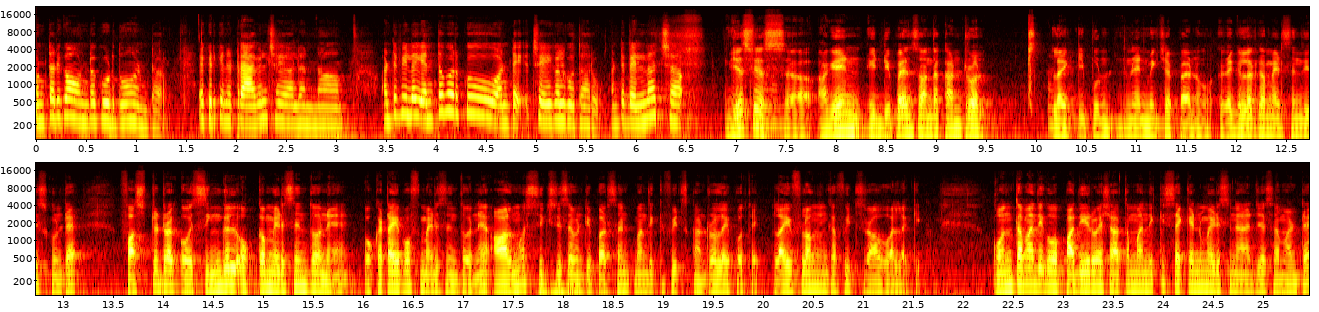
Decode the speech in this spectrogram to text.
ఒంటరిగా ఉండకూడదు అంటారు. ఎక్కడికైనా ట్రావెల్ చేయాలన్నా అంటే వీళ్ళు ఎంతవరకు అంటే చేయగలుగుతారు? అంటే వెళ్ళొచ్చా? Yes yes again it depends on the control like ఇప్పుడు నేను మీకు చెప్పాను రెగ్యులర్గా మెడిసిన్ తీసుకుంటే ఫస్ట్ డ్రగ్ సింగిల్ ఒక్క మెడిసిన్తోనే ఒక టైప్ ఆఫ్ మెడిసిన్తోనే ఆల్మోస్ట్ సిక్స్టీ సెవెంటీ పర్సెంట్ మందికి ఫిట్స్ కంట్రోల్ అయిపోతాయి. లైఫ్ లాంగ్ ఇంకా ఫిట్స్ రావు వాళ్ళకి. కొంతమందికి ఒక పది ఇరవై శాతం మందికి సెకండ్ మెడిసిన్ యాడ్ చేసామంటే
